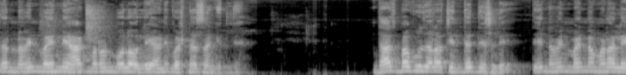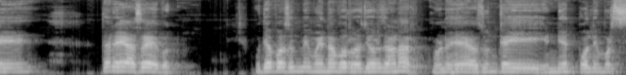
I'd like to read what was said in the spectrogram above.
तर नवीन बाईंनी हाक मारून बोलावले आणि बसण्यास सांगितले. दासबाबू जरा चिंतेत दिसले. ते नवीन बाईंना म्हणाले तर हे असं आहे बघ उद्यापासून मी महिनाभर रजेवर जाणार पण हे अजून काही इंडियन पॉलिमर्स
